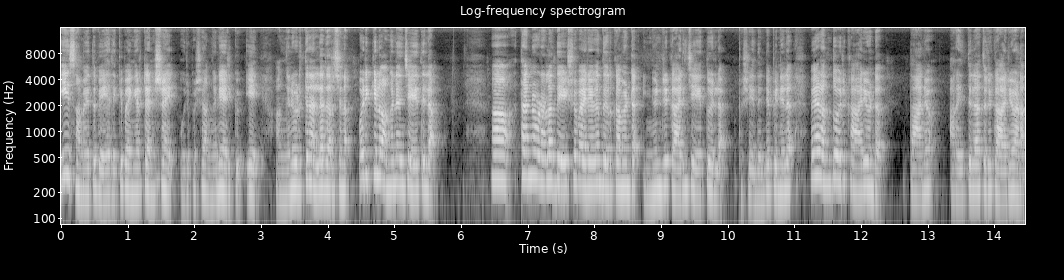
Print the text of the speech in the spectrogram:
ഈ സമയത്ത് വേദയ്ക്ക് ഭയങ്കര ടെൻഷനായി. ഒരു പക്ഷെ അങ്ങനെയായിരിക്കും. ഏ അങ്ങനെ ഒരുത്തനല്ല ദർശനം. ഒരിക്കലും അങ്ങനെയൊന്നും ചെയ്യത്തില്ല. തന്നോടുള്ള ദേഷ്യ വൈരാഗം തീർക്കാൻ വേണ്ടി ഇങ്ങനൊരു കാര്യം ചെയ്യത്തുമില്ല. പക്ഷെ ഇതിന്റെ പിന്നിൽ വേറെ എന്തോ ഒരു കാര്യമുണ്ട്. താന് അറിയത്തില്ലാത്തൊരു കാര്യമാണ്.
